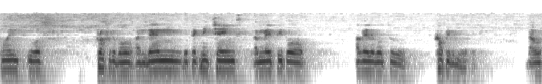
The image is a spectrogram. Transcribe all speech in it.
point, it was profitable, and then the technique changed and made people available to copy the music. That was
